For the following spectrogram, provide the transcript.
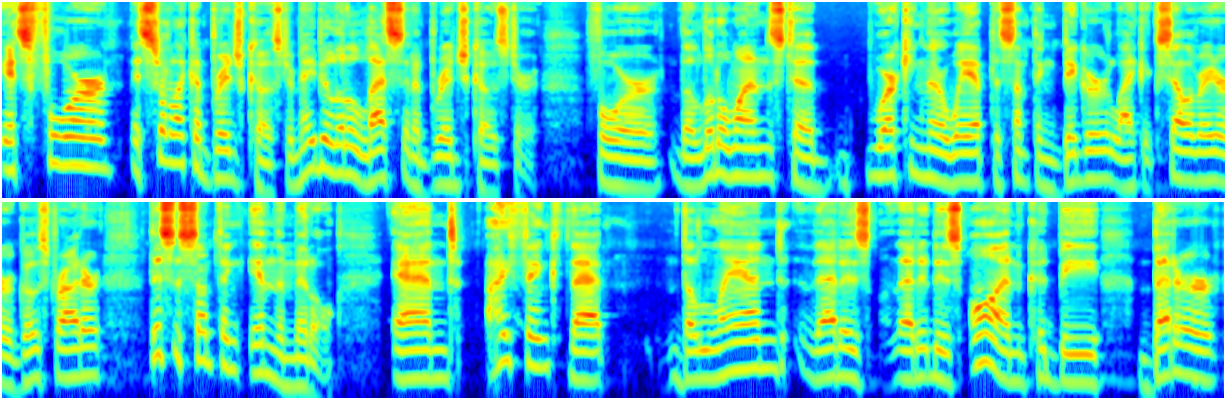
it's for it's sort of like a bridge coaster maybe a little less than a bridge coaster for the little ones to working their way up to something bigger like accelerator or ghost rider this is something in the middle and i think that the land that is that it is on could be better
